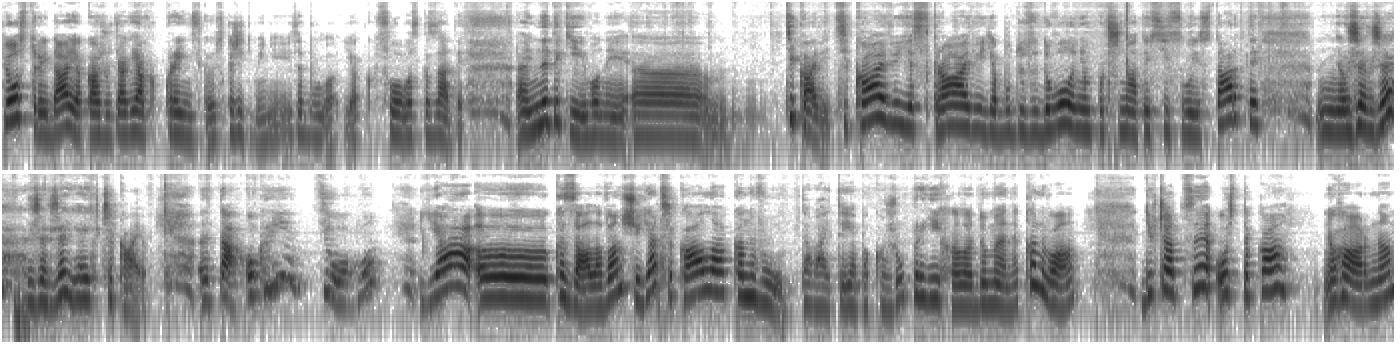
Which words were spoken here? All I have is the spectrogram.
Пьострий, да, як кажуть, як, як українською, скажіть мені, забула, як слово сказати. Е, Не такі вони цікаві, цікаві, яскраві. Я буду з задоволенням починати всі свої старти. Вже вже, вже, вже я їх чекаю. Е, Так, окрім цього, я е, казала вам, що я чекала канву. Давайте я покажу. Приїхала до мене канва. Дівчат, це ось така гарна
